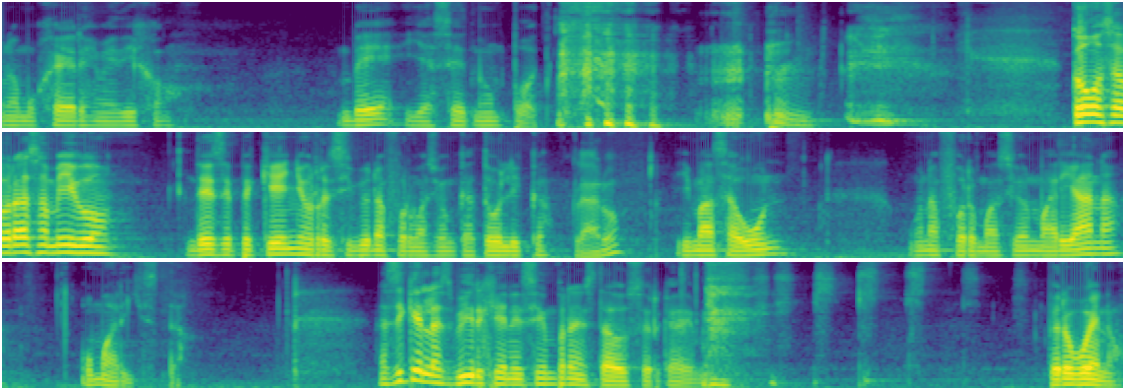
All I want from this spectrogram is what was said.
una mujer y me dijo, ve y hacedme un podcast. Como sabrás, amigo, desde pequeño recibí una formación católica. Claro. Y más aún, una formación mariana o marista. Así que las vírgenes siempre han estado cerca de mí. Pero bueno,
